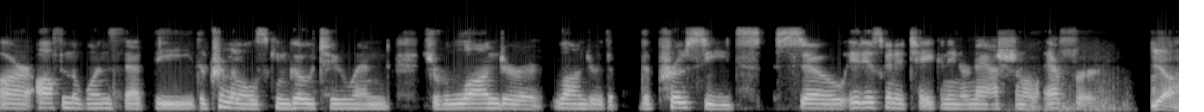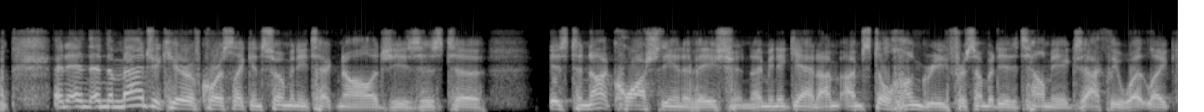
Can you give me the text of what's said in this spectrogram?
are often the ones that the the criminals can go to and sort of launder launder the, the proceeds. So it is going to take an international effort. Yeah, and, and and the magic here, of course, like in so many technologies, is to is to not quash the innovation. I mean, again, I'm, I'm still hungry for somebody to tell me exactly what, like,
